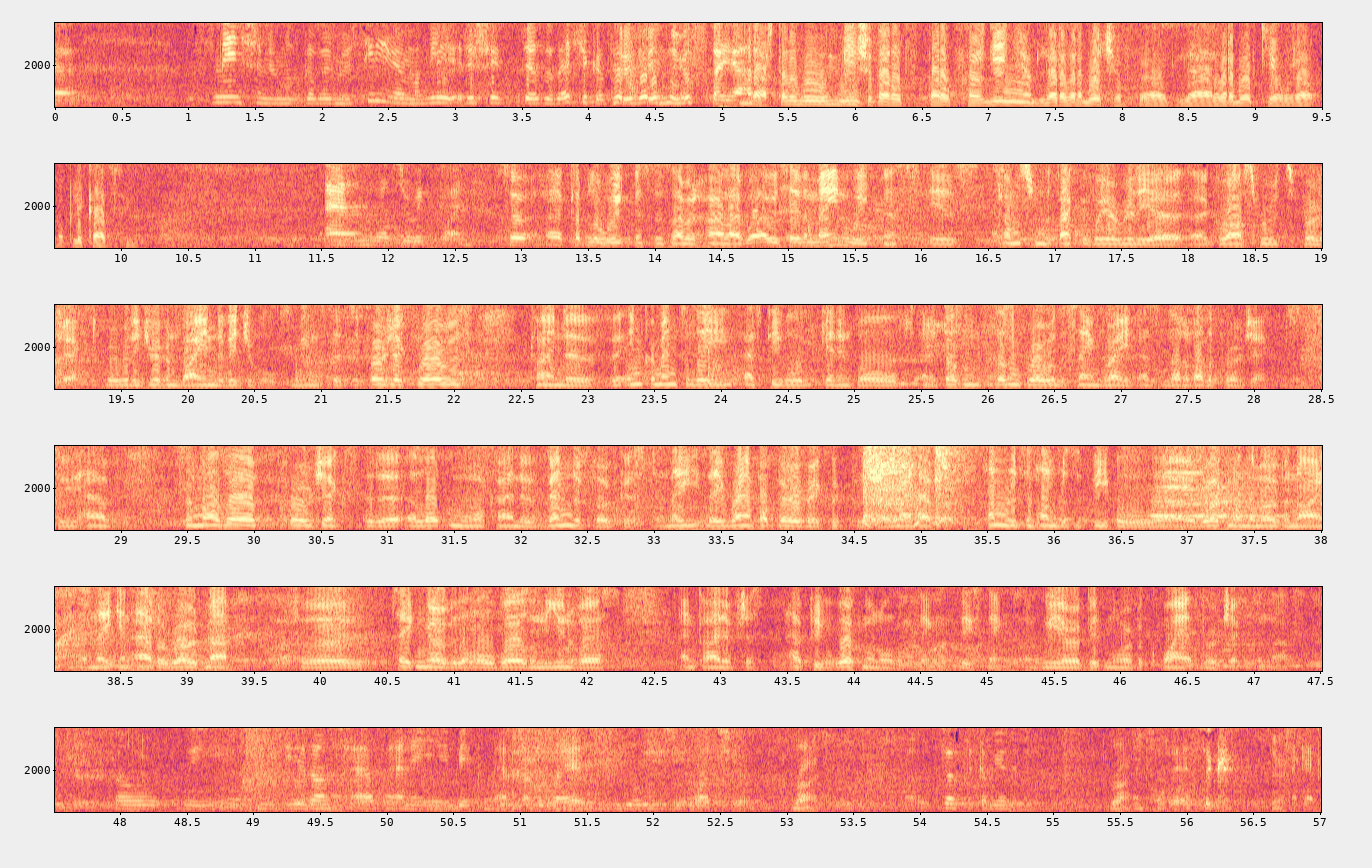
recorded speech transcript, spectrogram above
с меньшими мозговыми усилиями могли решить те задачи, которые перед ними стоят. Да, чтобы был меньше порог, порог вхождения для разработчиков, для разработки уже аппликаций. and what's your weak point? So a couple of weaknesses I would highlight. Well, I would say the main weakness is comes from the fact that we are really a, a grassroots project. We're really driven by individuals. It means that the project grows kind of incrementally as people get involved, and it doesn't doesn't grow at the same rate as a lot of other projects. So you have some other projects that are a lot more kind of vendor focused, and they, they ramp up very very quickly. They might have hundreds and hundreds of people uh, working on them overnight, and they can have a roadmap for taking over the whole world and the universe and kind of just have people working on all of these things. And we are a bit more of a quiet project than that. So we, you don't have any big players who support you? Right. Just a community? Right. Enthusiastic? Yes. Okay.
